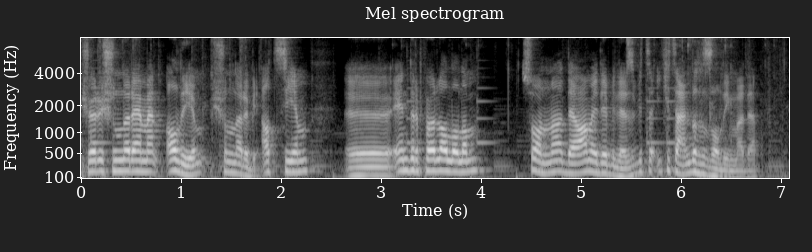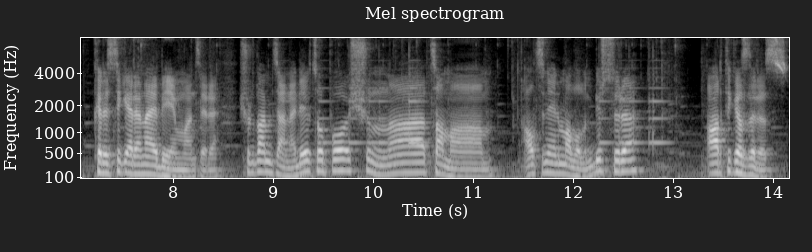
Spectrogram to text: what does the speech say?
Şöyle şunları hemen alayım. Şunları bir atayım. Ee, Ender Pearl alalım. Sonra devam edebiliriz. Bir ta- iki tane de hız alayım hadi. Klasik Bey envanteri. Şuradan bir tane alev topu. Şunlar tamam. Altın elma alalım bir sürü. Artık hazırız.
